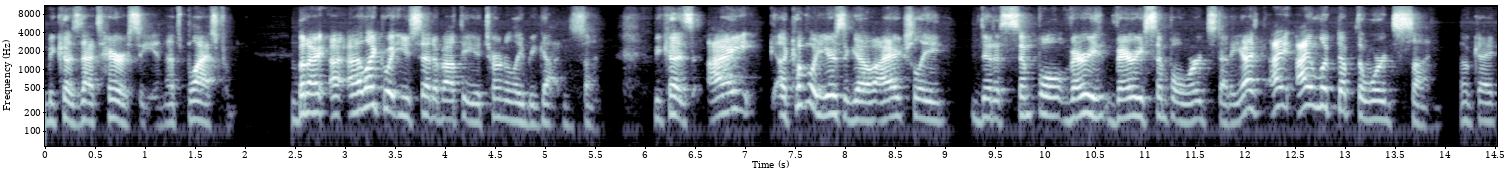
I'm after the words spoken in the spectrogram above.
because that's heresy and that's blasphemy. But I, I, I what you said about the eternally begotten Son because I a couple of years ago I actually did a simple, very, very simple word study. I, I, I looked up the word son, okay?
